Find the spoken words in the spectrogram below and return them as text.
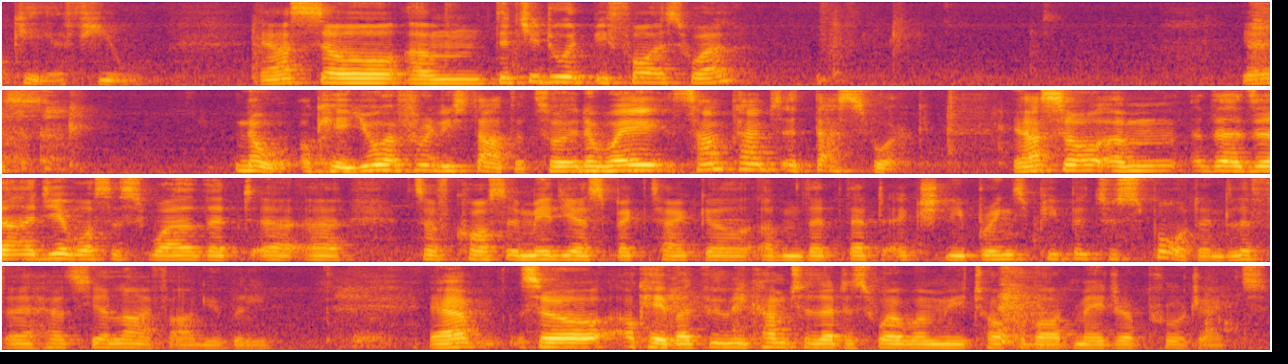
Okay, a few. Yeah. So, um, did you do it before as well? Yes. No. Okay, you have really started. So in a way, sometimes it does work. Yeah. So um, the the idea was as well that. Uh, uh, it's of course a media spectacle um, that, that actually brings people to sport and live a healthier life, arguably. Yeah, so, okay, but we will come to that as well when we talk about major projects.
